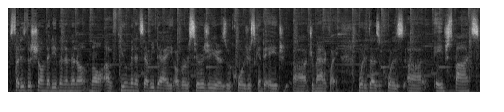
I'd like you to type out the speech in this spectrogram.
Studies have shown that even a minimal of few minutes every day over a series of years will cause your skin to age uh, dramatically. What it does is cause uh, age spots,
